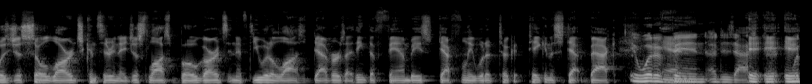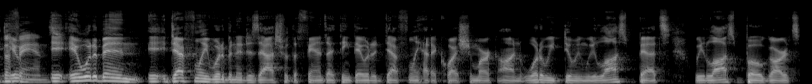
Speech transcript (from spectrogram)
was just so large considering they just lost Bogaerts, and if you would have lost Devers, I think the fan base definitely would have took taken a step back. it would have been a disaster It, it- with the fans It, would have been. It definitely would have been a disaster with the fans. I think they would have definitely had a question mark on what are we doing. We lost Betts, we lost Bogaerts,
